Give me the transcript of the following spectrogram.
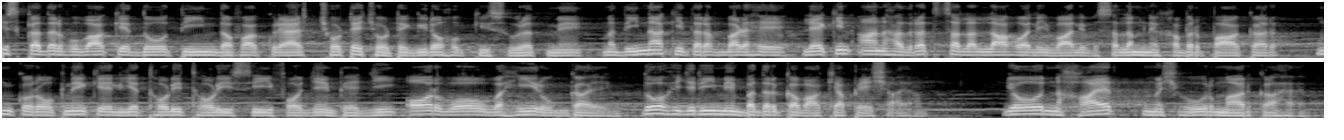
इस कदर हुआ कि दो तीन दफ़ा क्रैश छोटे छोटे गिरोह की सूरत में मदीना की तरफ़ बढ़े, लेकिन आन हज़रत सल्लल्लाहु अलैहि वसल्लम ने खबर पाकर उनको रोकने के लिए थोड़ी थोड़ी सी फ़ौजें भेजी और वो वहीं रुक गए। दो हिजरी में बदर का वाक़ पेश आया, जो नहायत मशहूर मार्का है।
